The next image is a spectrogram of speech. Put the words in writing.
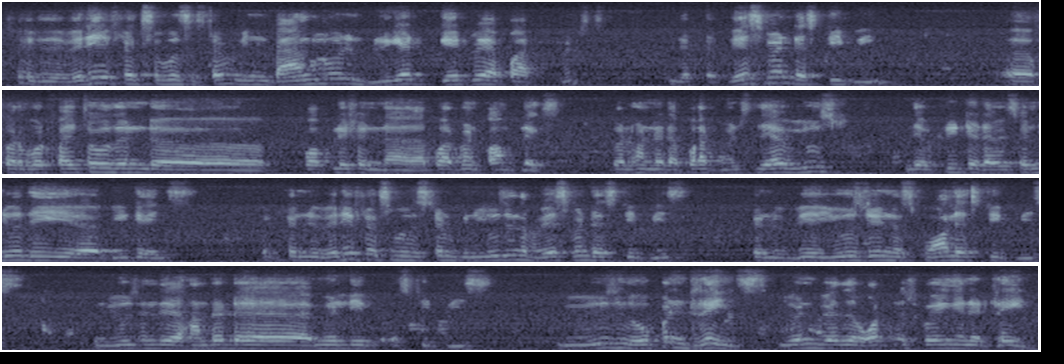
So it is a very flexible system. In Bangalore, in Brigade Gateway Apartments, the basement STP uh, for about 5,000 uh, population uh, apartment complex, 1,200 apartments, they have used, they have treated. I will send you the uh, details. It can be very flexible system. Can use in the basement STPs. Can be used in small STPs. Can be used in the 100 uh, ml STPs. You use in open drains, even where the water is going in a drain.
